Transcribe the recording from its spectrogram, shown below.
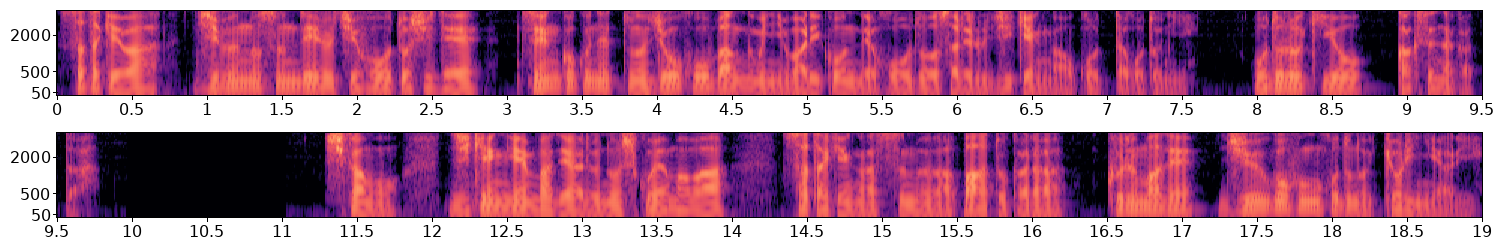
佐竹は自分の住んでいる地方都市で全国ネットの情報番組に割り込んで報道される事件が起こったことに驚きを隠せなかった。しかも事件現場である野子山は佐竹が住むアパートから車で15分ほどの距離にあり、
